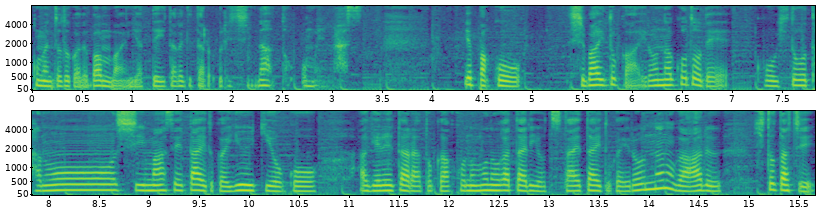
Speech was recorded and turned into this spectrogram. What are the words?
コメントとかでバンバンやっていただけたら嬉しいなと思います。やっぱこう芝居とかいろんなことでこう人を楽しませたいとか勇気をこうあげれたらとかこの物語を伝えたいとかいろんなのがある人たち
